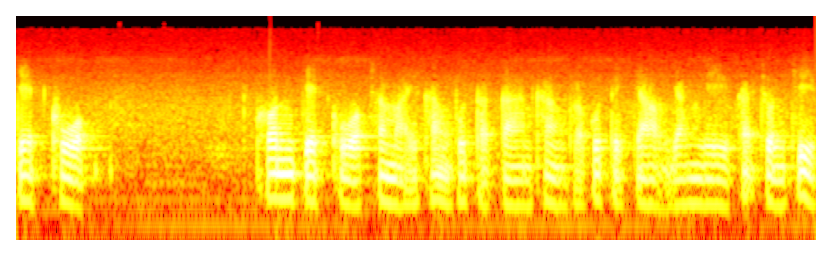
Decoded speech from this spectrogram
เจ็ดขวบ คนเจ็ดขวบสมัยครั้งพุทธกาลครั้งพระพุทธเจ้ายังมีพระชนชีพ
